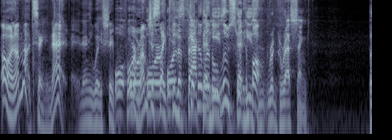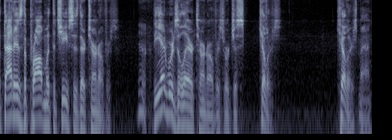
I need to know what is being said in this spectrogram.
Oh, and I'm not saying that in any way, shape, or, form. I'm just like or he's the fact getting a that little he's, loose that with the he's ball. regressing. But that is the problem with the Chiefs is their turnovers. Yeah. The Edwards-Helaire turnovers were just killers. Killers, man.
